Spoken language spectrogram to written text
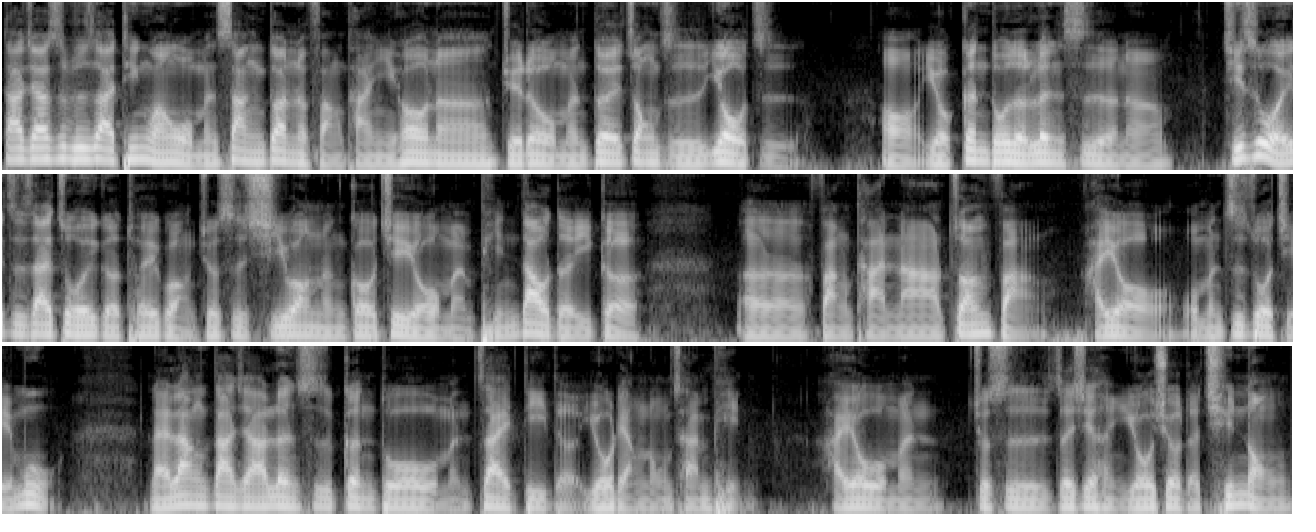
大家是不是在听完我们上一段的访谈以后呢，觉得我们对种植柚子哦有更多的认识了呢？其实我一直在做一个推广，就是希望能够借由我们频道的一个呃访谈啊专访。还有我们制作节目，来让大家认识更多我们在地的优良农产品，还有我们就是这些很优秀的青农。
